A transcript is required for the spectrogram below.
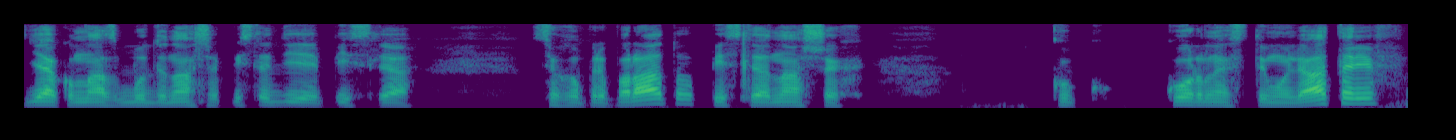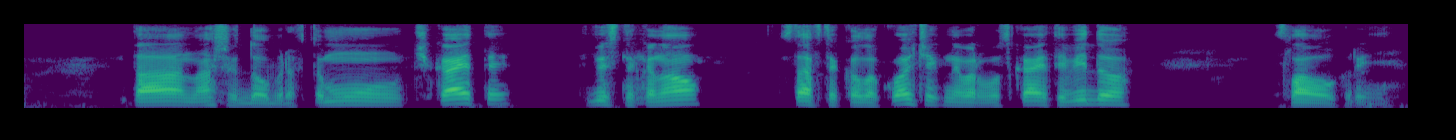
як у нас буде наша післядія після цього препарату, після наших корних корнестимуляторів та наших добрив. Тому чекайте, підписуйтесь на канал, ставте колокольчик, не пропускайте відео. Слава Україні!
